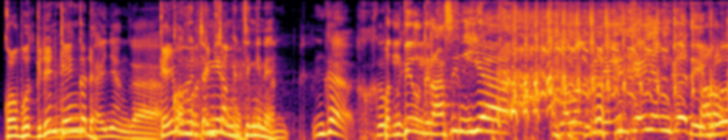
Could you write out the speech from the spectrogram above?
kalau buat gedein kayaknya enggak dah. kayaknya enggak Kayaknya mau berkencang ya? ngencengin ya? enggak Pentil ngerasin iya. Kalau gedein kayaknya enggak deh, Kalau Bro.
